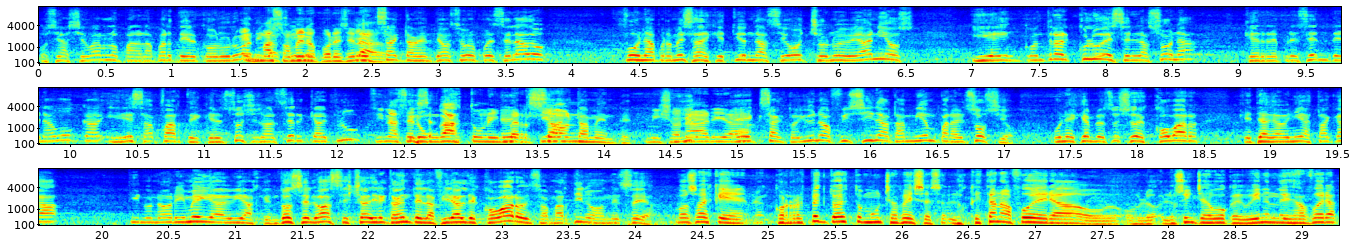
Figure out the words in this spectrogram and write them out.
O sea, llevarlo para la parte del conurbano. Es más o menos por ese lado. Exactamente, más o menos por ese lado. Fue una promesa de gestión de hace 8 o 9 años y encontrar clubes en la zona que representen a Boca y de esa parte que el socio se acerca al club. Sin hacer un gasto, una inversión Exactamente. millonaria. Y- exacto, y una oficina también para el socio. Un ejemplo, el socio de Escobar, que tenga que venir hasta acá, tiene una hora y media de viaje. Entonces lo hace ya directamente en la filial de Escobar o en San Martín o donde sea. Vos sabés que con respecto a esto muchas veces los que están afuera o, o lo- los hinchas de Boca que vienen desde afuera,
